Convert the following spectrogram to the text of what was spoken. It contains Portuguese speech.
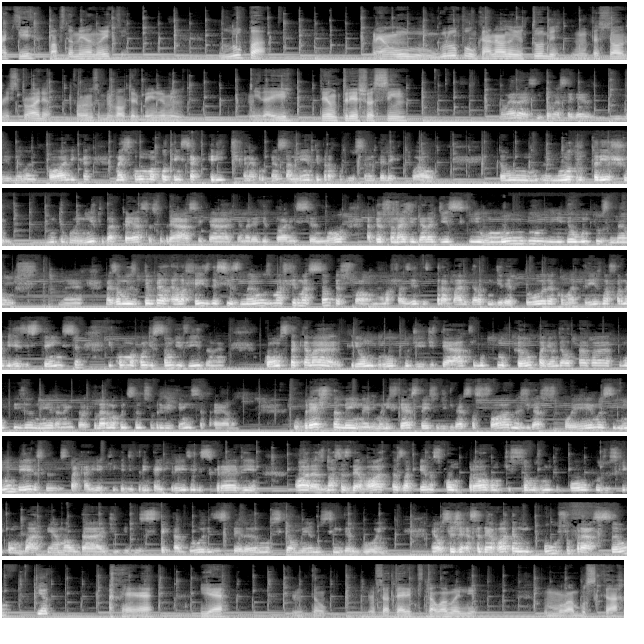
aqui, Papos da Meia-Noite. Lupa é um grupo, um canal no YouTube, um pessoal da história falando sobre Walter Benjamin. E daí tem um trecho assim. Não era assim, então essa ideia meio melancólica, mas com uma potência crítica né, para o pensamento e para a produção intelectual. Então, num outro trecho muito bonito da peça sobre a Ásia que a, que a Maria Vitória encenou, a personagem dela diz que o mundo me deu muitos nãos, né? mas ao mesmo tempo ela fez desses nãos uma afirmação pessoal, né? ela fazia do trabalho dela como diretora, como atriz, uma forma de resistência e como uma condição de vida. Né? Consta que ela criou um grupo de, de teatro no, no, campo ali onde ela estava como prisioneira, né? então aquilo era uma condição de sobrevivência para ela. O Brecht também, né, ele manifesta isso de diversas formas, diversos poemas, e num deles, que eu destacaria aqui, que é de 33, ele escreve Ora, as nossas derrotas apenas comprovam que somos muito poucos os que combatem a maldade, e dos espectadores esperamos que ao menos se envergonhem. É, ou seja, essa derrota é um impulso para a ação e a... É, e é. Então, o satélite está logo ali. Vamos lá buscar.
